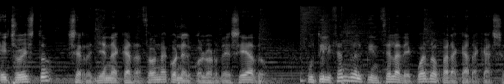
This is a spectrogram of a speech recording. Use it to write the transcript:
Hecho esto, se rellena cada zona con el color deseado, utilizando el pincel adecuado para cada caso.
